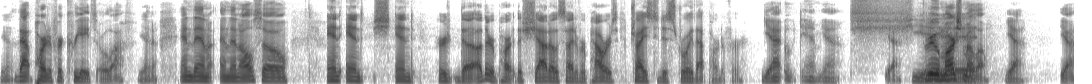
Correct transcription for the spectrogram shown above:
Yeah. that part of her creates Olaf. Yeah. You know, and then and then also and and sh- and her the other part the shadow side of her powers tries to destroy that part of her yeah. Oh damn, yeah. Yeah. Shit. Through Marshmallow. yeah Yeah,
